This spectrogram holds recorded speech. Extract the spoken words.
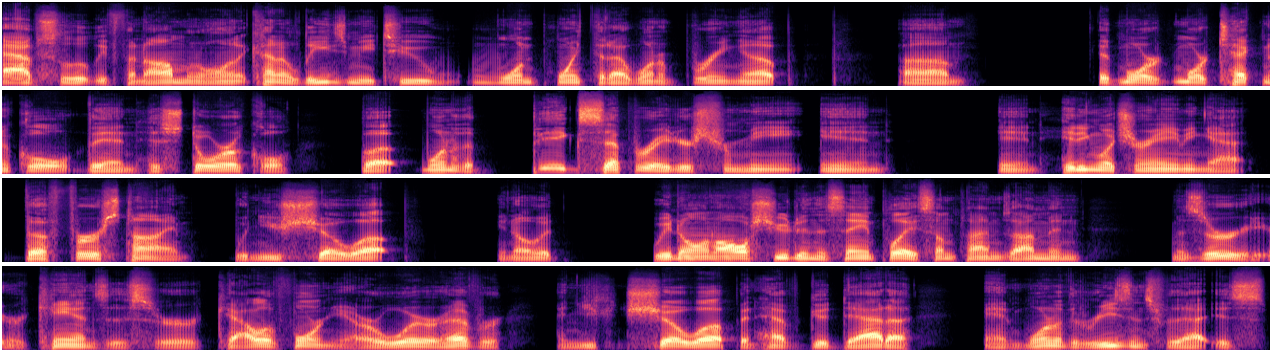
absolutely phenomenal, and it kind of leads me to one point that I want to bring up. Um, more more technical than historical, but one of the big separators for me in in hitting what you're aiming at the first time when you show up. You know, it, we don't all shoot in the same place. Sometimes I'm in Missouri or Kansas or California or wherever, and you can show up and have good data. And one of the reasons for that is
